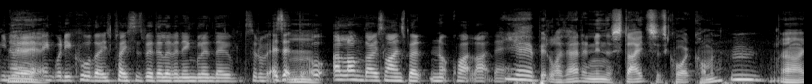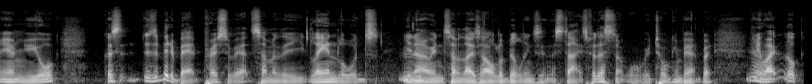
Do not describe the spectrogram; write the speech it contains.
you know, Yeah. the, what do you call those places where they live in England? They sort of, is it Mm. along those lines, but not quite like that? yeah, a bit like that. And in the states, it's quite common. Mm. uh, in New York. Because there's a bit of bad press about some of the landlords, you Mm. know, in some of those older buildings in the States, but that's not what we're talking about. But No. anyway, look,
